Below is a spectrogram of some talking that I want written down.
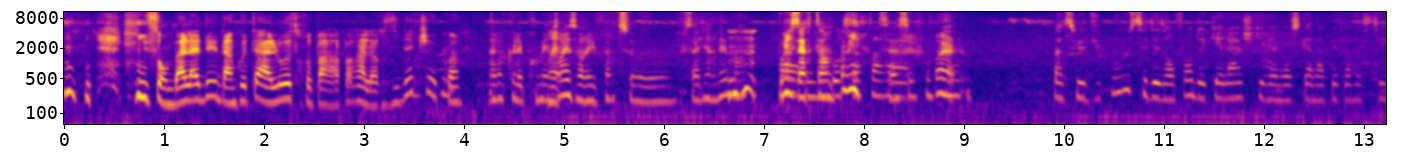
ils sont baladés d'un côté à l'autre par rapport à leurs idées de jeu, quoi. Alors que les premiers Ouais. temps, ils auraient eu peur de se salir les mains. Mhm. Oui, Ouais, certains. Oui, C'est assez fou. Ouais. Parce que du coup, c'est des enfants de quel âge qui viennent dans ce canapé forestier?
